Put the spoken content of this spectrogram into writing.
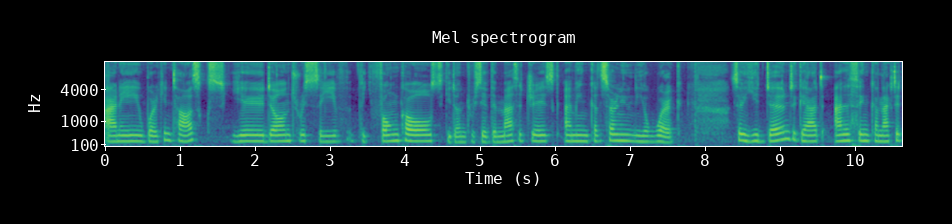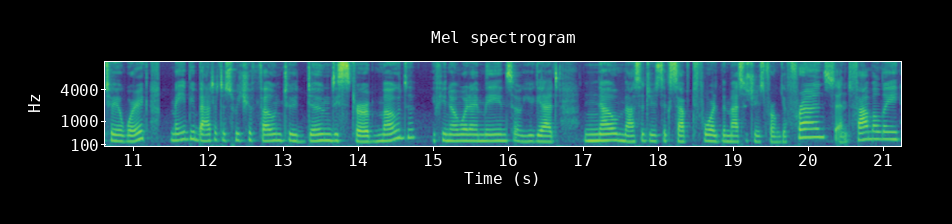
any working tasks, you don't receive the phone calls, you don't receive the messages, I mean, concerning your work so you don't get anything connected to your work, maybe better to switch your phone to don't disturb mode if you know what I mean. So you get no messages except for the messages from your friends and family,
